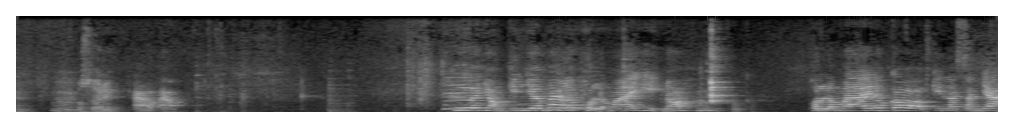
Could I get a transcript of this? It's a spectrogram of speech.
มอืม och sorry เอาเอาคือหย่องกินเยอะมากแล้วผลไม้อีกเนาะผลไม้แล้วก็กินลาซานญ่า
